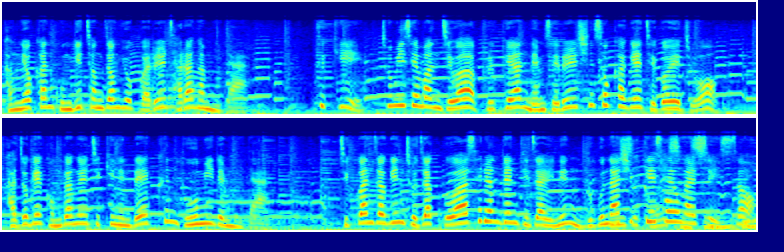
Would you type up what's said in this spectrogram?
강력한 공기청정 효과를 자랑합니다. 특히 초미세먼지와 불쾌한 냄새를 신속하게 제거해 주어 가족의 건강을 지키는 데 큰 도움이 됩니다. 직관적인 조작부와 세련된 디자인은 누구나 쉽게 사용할 수 있어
